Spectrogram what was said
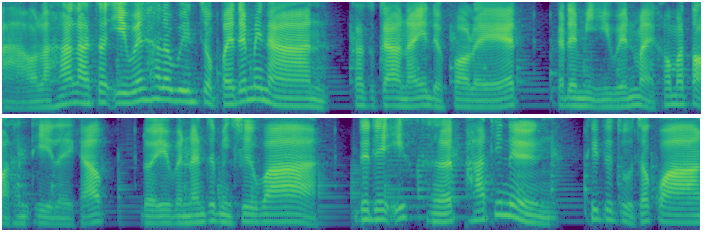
เอาละฮะหลังจากอีเวนต์ฮาโลวีนจบไปได้ไม่นาน 99 Night in the Forest ก็ได้มีอีเวนต์ใหม่เข้ามาต่อทันทีเลยครับ โดยอีเวนต์นั้นจะมีชื่อว่า The Day is Hurt Part ที่ 1 ที่จู่ๆเจ้ากวาง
